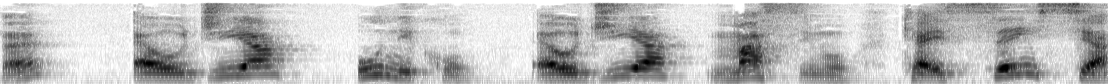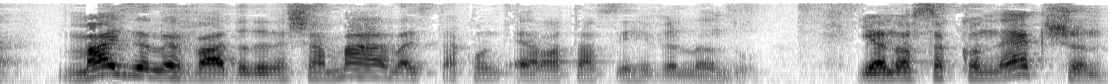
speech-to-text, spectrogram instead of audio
né? É o dia único, é o dia máximo, que a essência mais elevada da Neshama, ela está, ela está se revelando. E a nossa connection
